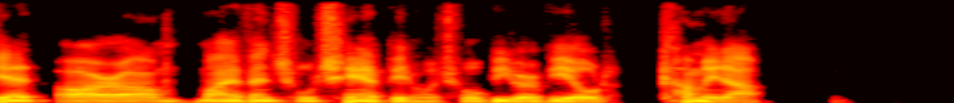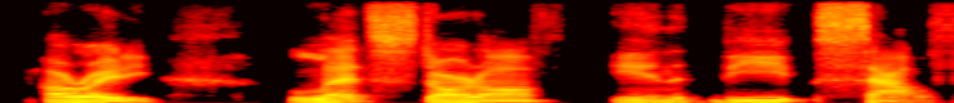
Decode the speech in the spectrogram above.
get our um my eventual champion, which will be revealed coming up. All righty, let's start off in the South.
